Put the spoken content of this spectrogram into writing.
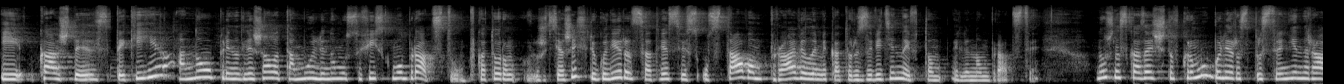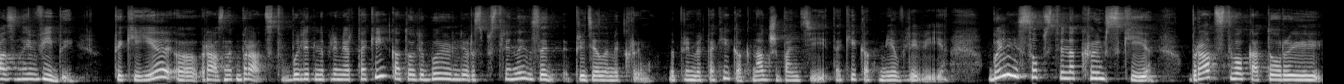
И каждое такие, оно принадлежало тому или иному суфийскому братству, в котором вся жизнь регулируется в соответствии с уставом, правилами, которые заведены в том или ином братстве. Нужно сказать, что в Крыму были распространены разные виды такие э, разных братств. Были, например, такие, которые были распространены за пределами Крыма. Например, такие, как Накшбанди, такие, как Мевлевия. Были, собственно, крымские братства, которые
